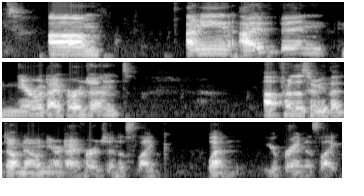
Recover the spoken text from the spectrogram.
it. Um, I mean, I've been neurodivergent. Uh, for those of you that don't know, neurodivergent is like when your brain is like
